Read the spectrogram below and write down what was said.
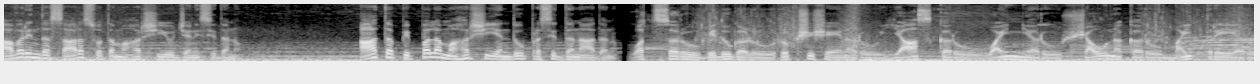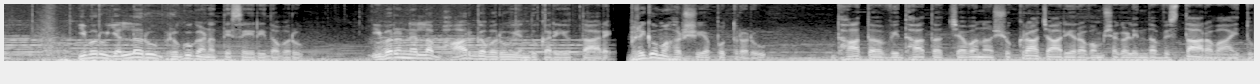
ಅವರಿಂದ ಸಾರಸ್ವತ ಮಹರ್ಷಿಯು ಜನಿಸಿದನು. ಆತ ಪಿಪ್ಪಲ ಮಹರ್ಷಿ ಎಂದು ಪ್ರಸಿದ್ಧನಾದನು. ವತ್ಸರು ವಿದುಗಳು ಋಕ್ಷಿಷೇಣರು ಯಾಸ್ಕರು ವೈನ್ಯರು ಶೌನಕರು ಮೈತ್ರೇಯರು ಇವರು ಎಲ್ಲರೂ ಭೃಗುಗಣತೆ ಸೇರಿದವರು. ಇವರನ್ನೆಲ್ಲ ಭಾರ್ಗವರು ಎಂದು ಕರೆಯುತ್ತಾರೆ. ಭೃಗು ಮಹರ್ಷಿಯ ಪುತ್ರರು ಧಾತ ವಿಧಾತ ಚವನ ಶುಕ್ರಾಚಾರ್ಯರ ವಂಶಗಳಿಂದ ವಿಸ್ತಾರವಾಯಿತು.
